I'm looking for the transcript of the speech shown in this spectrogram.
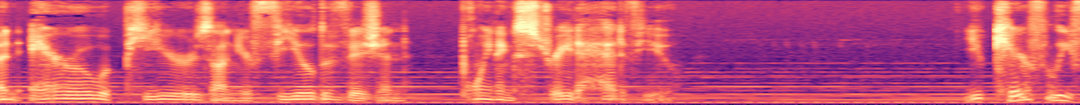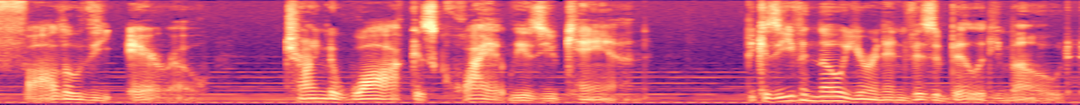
An arrow appears on your field of vision, pointing straight ahead of you. You carefully follow the arrow, trying to walk as quietly as you can, because even though you're in invisibility mode,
